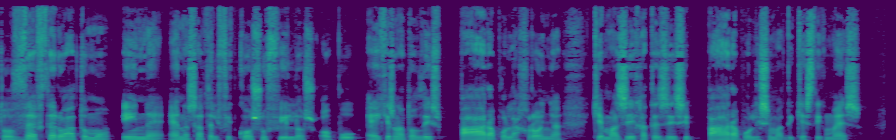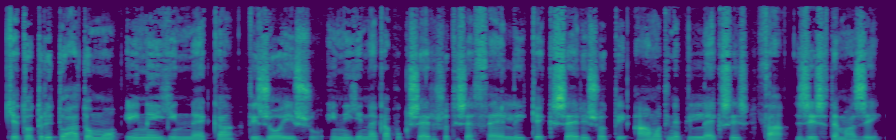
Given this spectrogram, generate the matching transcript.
το δεύτερο άτομο είναι ένας αδελφικός σου φίλος όπου έχεις να το δεις πάρα πολλά χρόνια και μαζί είχατε ζήσει πάρα πολύ σημαντικές στιγμές και το τρίτο άτομο είναι η γυναίκα της ζωής σου. Είναι η γυναίκα που ξέρεις ότι σε θέλει και ξέρεις ότι άμα την επιλέξεις θα ζήσετε μαζί.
